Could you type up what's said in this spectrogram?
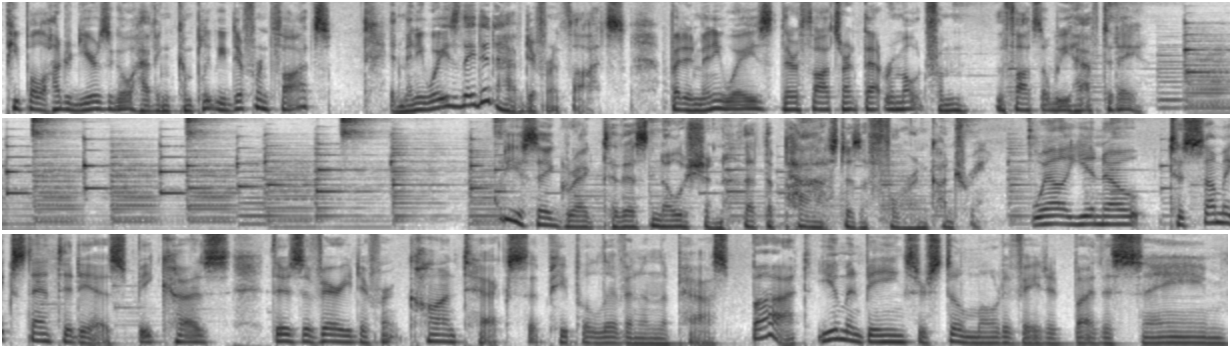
people 100 years ago having completely different thoughts. In many ways, they did have different thoughts, but in many ways, their thoughts aren't that remote from the thoughts that we have today. Do you say, Greg, to this notion that the past is a foreign country? Well, you know, to some extent it is because there's a very different context that people live in in the past. But human beings are still motivated by the same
